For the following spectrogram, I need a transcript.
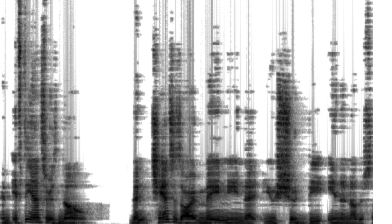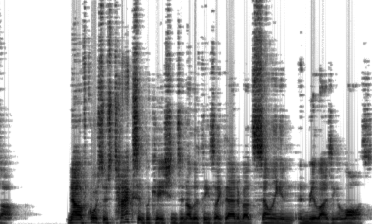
And if the answer is no, then chances are it may mean that you should be in another stock. Now, of course, there's tax implications and other things like that about selling and, and realizing a loss.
